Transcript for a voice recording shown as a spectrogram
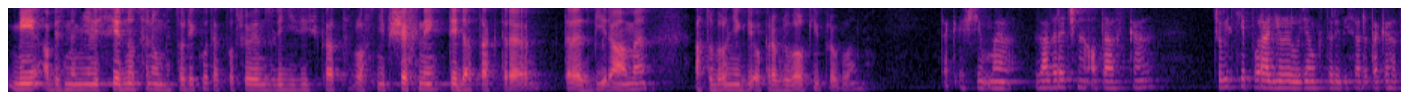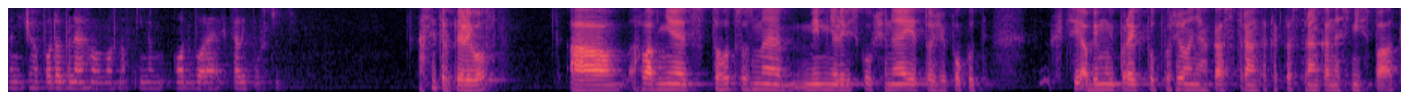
my, aby jsme měli sjednocenou metodiku, tak potřebujeme z lidí získat vlastně všechny ty data, které, které sbíráme a to byl někdy opravdu velký problém. Tak ještě moja závěrečná otázka. Co byste poradili lidem, kteří by se do takéhoto něčeho podobného, možno v jinom odbore, chceli pustit? Asi trpělivost a hlavně z toho, co jsme my měli vyzkoušené, je to, že pokud chci, aby můj projekt podpořila nějaká stránka, tak ta stránka nesmí spát.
